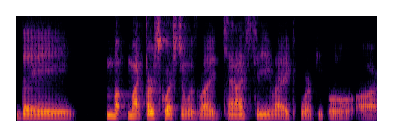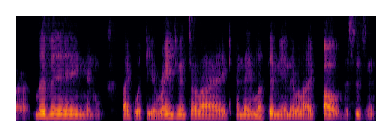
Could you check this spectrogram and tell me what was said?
they my first question was like, can I see like where people are living and like what the arrangements are like? And they looked at me and they were like, oh, this isn't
